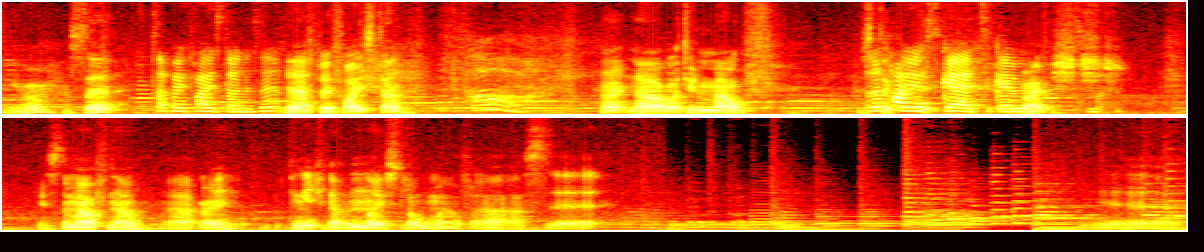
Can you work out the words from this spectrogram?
There you are, that's it. Is that both eyes done, is it? Yeah, it's both eyes done. Oh. Right, now I've got to do the mouth. I love how you're scared to go Right, sh- sh- It's the mouth now, uh, right? I think you should have a nice long mouth that, that's it. Yeah.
